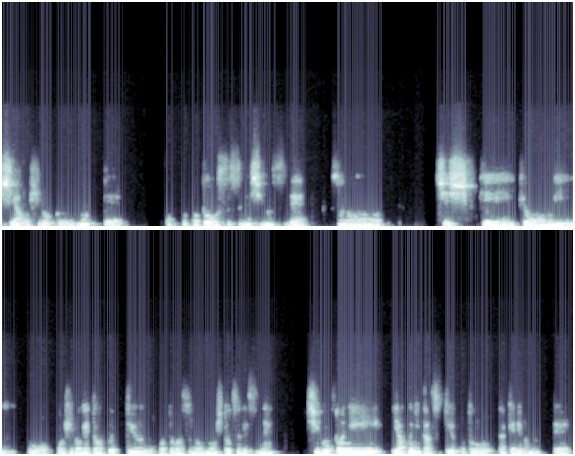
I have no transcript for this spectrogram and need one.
視野を広く持っておくことをお勧めします。で、その知識、興味を広げておくっていうことは、そのもう一つですね、仕事に役に立つっていうことだけではなくて、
